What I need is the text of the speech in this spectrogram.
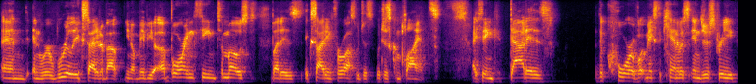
and and we're really excited about you know maybe a boring theme to most but is exciting for us which is which is compliance. I think that is the core of what makes the cannabis industry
